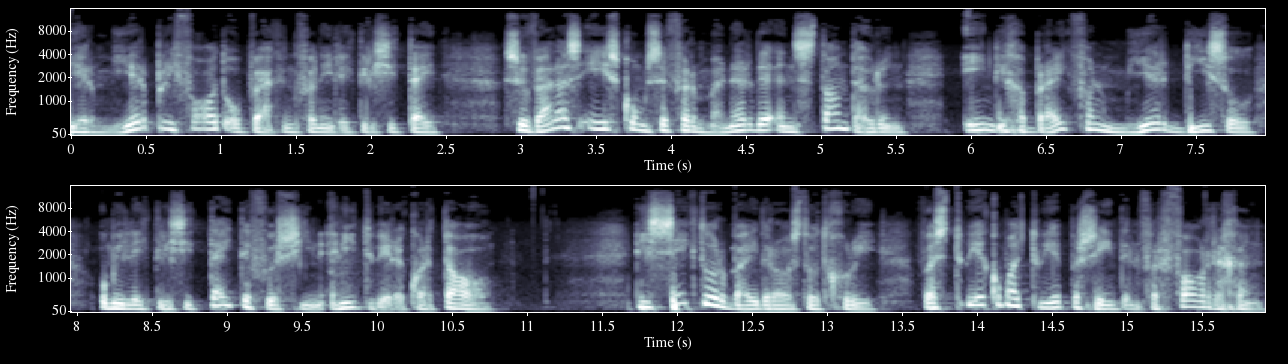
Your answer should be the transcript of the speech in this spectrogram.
deur meer privaat opwekking van elektrisiteit, sowel as Eskom se verminderde instandhouding en die gebruik van meer diesel om elektrisiteit te voorsien in die tweede kwartaal. Die sektor bydraes tot groei was 2,2% in vervaardiging,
